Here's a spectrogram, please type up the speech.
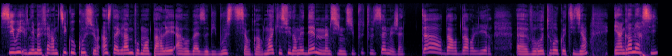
Si oui, venez me faire un petit coucou sur Instagram pour m'en parler, TheBeBoost. C'est encore moi qui suis dans mes DM, même si je ne suis plus toute seule, mais j'adore, adore, lire euh, vos retours au quotidien. Et un grand merci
